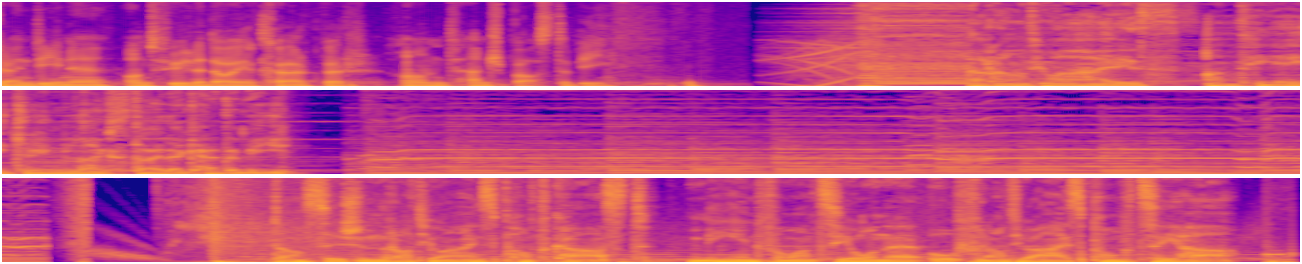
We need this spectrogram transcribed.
geht rein und fühlt euren Körper und habt Spass dabei. Radio Eyes Anti-Aging Lifestyle Academy. Das ist ein Radio 1 Podcast. Mehr Informationen auf radio1.ch.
